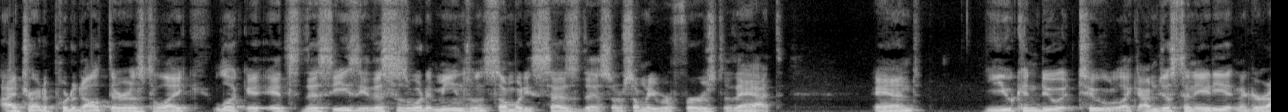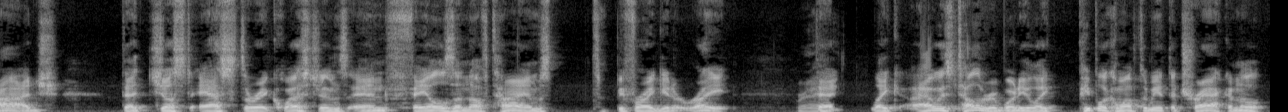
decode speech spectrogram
I try to put it out there as to like, look, it, it's this easy. This is what it means when somebody says this or somebody refers to that, and you can do it too. Like I'm just an idiot in a garage that just asks the right questions and fails enough times to, before I get it right. Right. That like I always tell everybody, like people come up to me at the track and they'll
